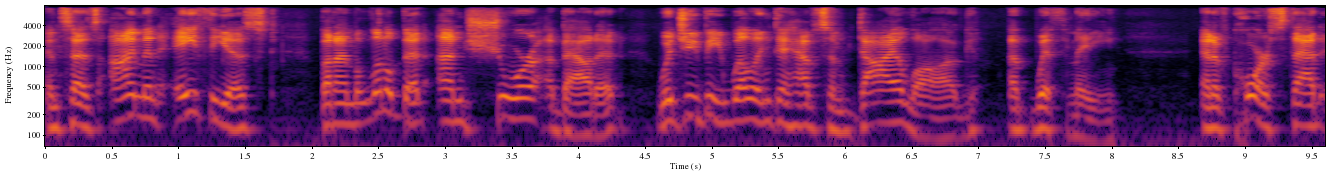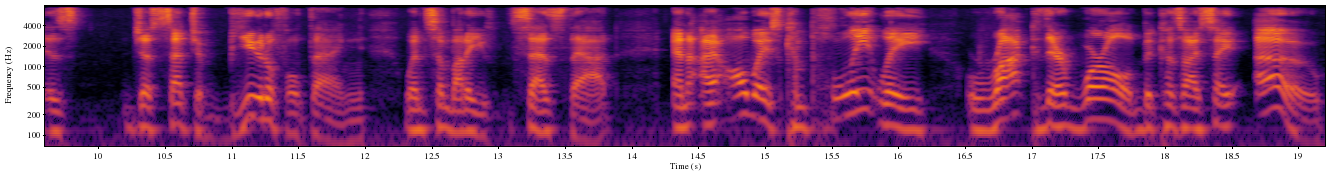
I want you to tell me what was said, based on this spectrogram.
and says, I'm an atheist, but I'm a little bit unsure about it, would you be willing to have some dialogue uh, with me? And of course, that is just such a beautiful thing when somebody says that. And I always completely rock their world because I say, oh,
